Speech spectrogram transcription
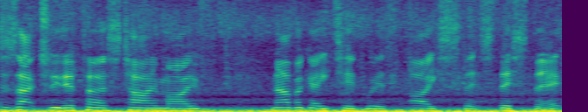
Is actually the first time I've navigated with ice that's this thick.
